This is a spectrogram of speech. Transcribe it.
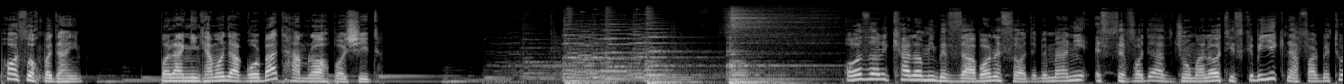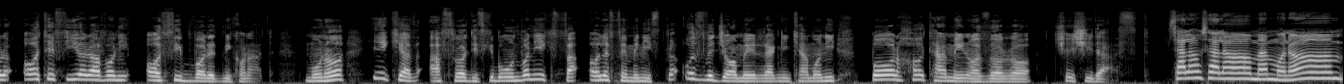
پاسخ بدهیم. با رنگین کمان در قربت همراه باشید. آزار کلامی به زبان ساده به معنی استفاده از جملاتی است که به یک نفر به طور عاطفی یا روانی آسیب وارد می کند. مونا یکی از افرادی است که به عنوان یک فعال فمینیست و عضو جامعه رنگین کمانی بارها طعم این آزار را چشیده است. سلام سلام. من منام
